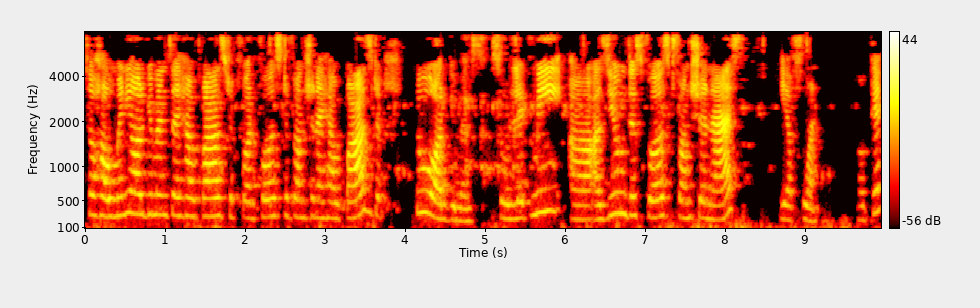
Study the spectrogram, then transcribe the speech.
So how many arguments i have passed? For first function i have passed two arguments. So let me uh, assume this first function as f1 okay.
